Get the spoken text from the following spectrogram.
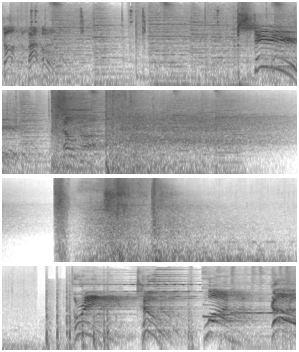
Start battle! Steve! Zelda! Three, two, one, go!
